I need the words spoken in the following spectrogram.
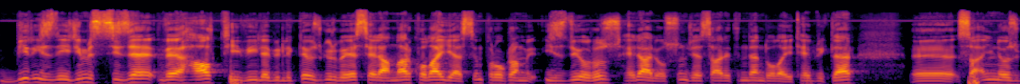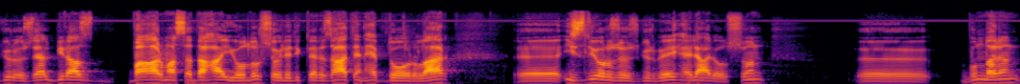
bir izleyicimiz size ve Halk TV ile birlikte Özgür Bey'e selamlar. Kolay gelsin. Programı izliyoruz. Helal olsun cesaretinden dolayı tebrikler. Ee, Sayın Özgür Özel biraz bağırmasa daha iyi olur. Söyledikleri zaten hep doğrular. Ee, izliyoruz Özgür Bey. Helal olsun. Ee, bunların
